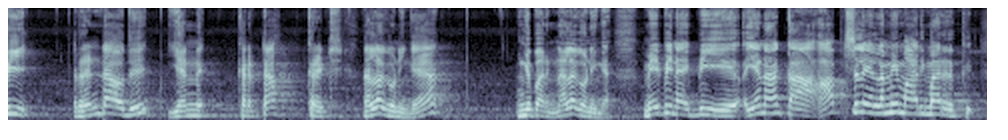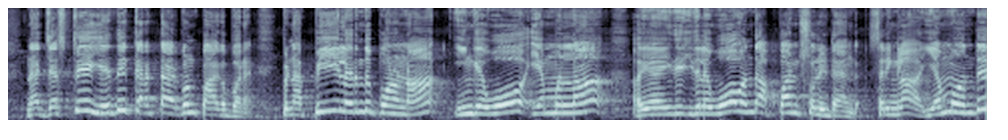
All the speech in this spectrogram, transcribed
பி. ரெண்டாவது என்னு. கரெக்டாக கரெக்ட் நல்லா கவனிங்க. இங்கே பாருங்க நல்லா கவனிங்க. மேபி நான் இப்படி ஏன்னா கா ஆப்ஸில் எல்லாமே மாறி மாறி இருக்குது நான் ஜஸ்ட்டு எது கரெக்டாக இருக்கும்னு பார்க்க போகிறேன் இப்போ நான் பியிலேருந்து போனேன்னா இங்கே ஓ எம் எல்லாம் இது இதில் ஓ வந்து அப்பான்னு சொல்லிட்டாங்க. சரிங்களா? எம் வந்து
